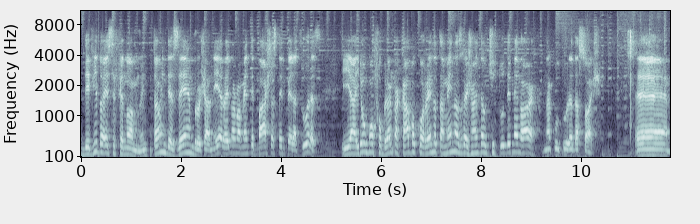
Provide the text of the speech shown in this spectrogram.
devido a esse fenômeno. Então, em dezembro, janeiro, aí normalmente baixas temperaturas e aí o mofo branco acaba ocorrendo também nas regiões de altitude menor na cultura da soja. É,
